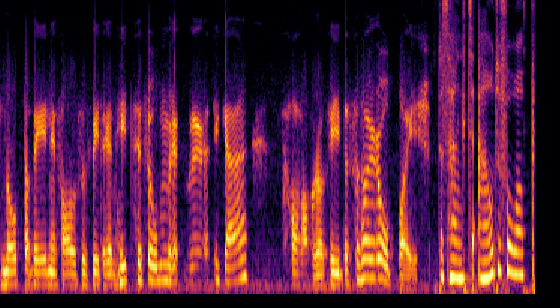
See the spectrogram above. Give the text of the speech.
Notabene, falls es wieder einen Hitzesommer würde geben kann aber auch sein, dass es Europa ist. Das hängt auch davon ab,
